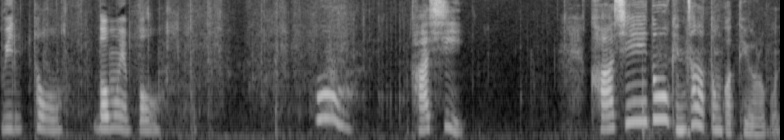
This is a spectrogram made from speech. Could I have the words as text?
윈터. 너무 예뻐. 오. 가시. 가시도 괜찮았던 것 같아요, 여러분.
